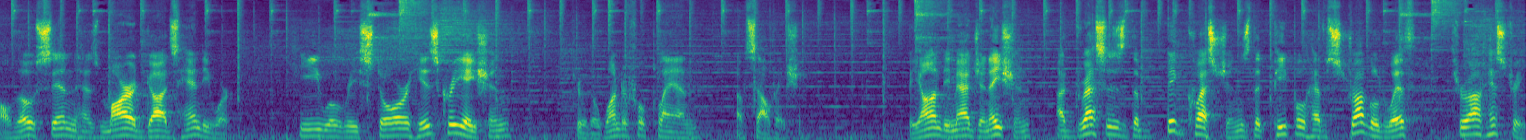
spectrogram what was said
Although sin has marred God's handiwork, He will restore His creation through the wonderful plan of salvation. Beyond Imagination addresses the big questions that people have struggled with throughout history.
